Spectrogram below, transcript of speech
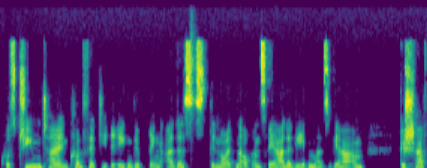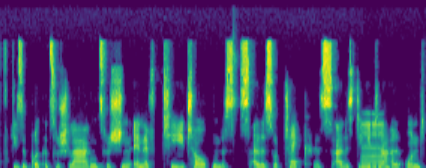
Kostümteilen, Konfetti-Regen. Wir bringen alles den Leuten auch ins reale Leben. Also wir haben geschafft, diese Brücke zu schlagen zwischen NFT, Token, das ist alles so Tech, das ist alles mhm. digital mhm. und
